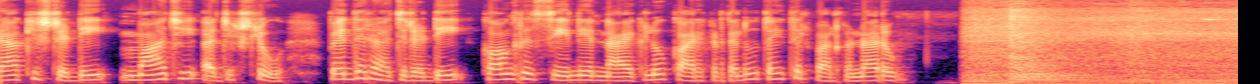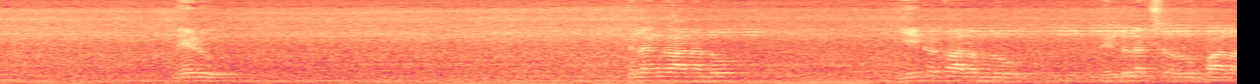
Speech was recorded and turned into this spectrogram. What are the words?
రాకేష్ రెడ్డి మాజీ అధ్యక్షులు పెద్దరాజిరెడ్డి కాంగ్రెస్ సీనియర్ నాయకులు కార్యకర్తలు తదితరులు పాల్గొన్నారు. నేడు తెలంగాణలో ఏకకాలంలో రెండు లక్షల రూపాయల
